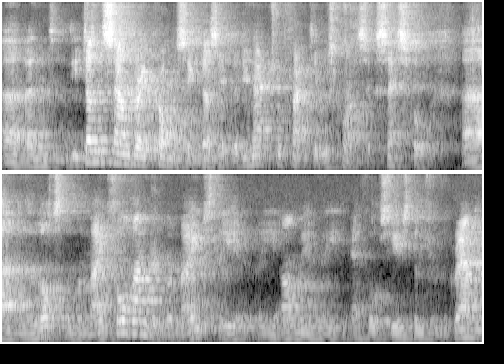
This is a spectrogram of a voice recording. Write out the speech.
Uh, and it doesn't sound very promising, does it? But in actual fact, it was quite successful. Uh, and a lot of them were made. 400 were made. The, the Army and the Air Force used them from the ground.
